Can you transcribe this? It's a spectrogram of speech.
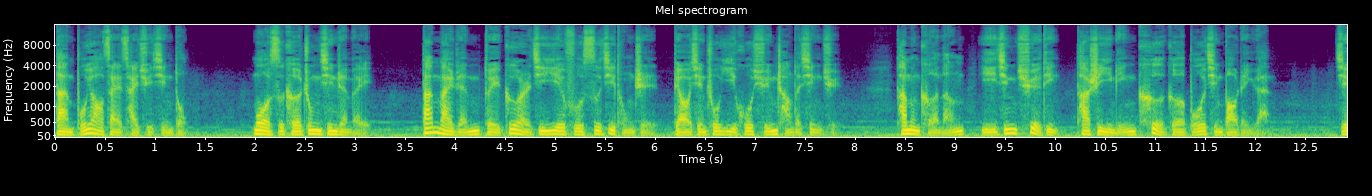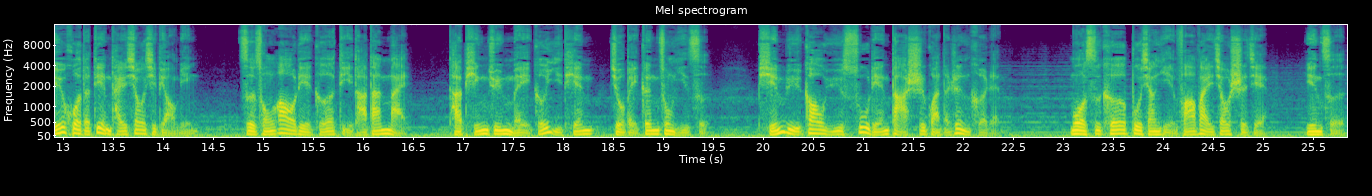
但不要再采取行动。莫斯科中心认为。丹麦人对戈尔基耶夫斯基同志表现出异乎寻常的兴趣，他们可能已经确定他是一名克格勃情报人员。截获的电台消息表明，自从奥列格抵达丹麦，他平均每隔一天就被跟踪一次，频率高于苏联大使馆的任何人。莫斯科不想引发外交事件，因此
